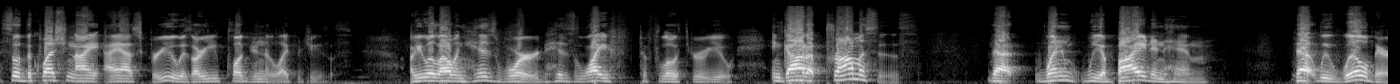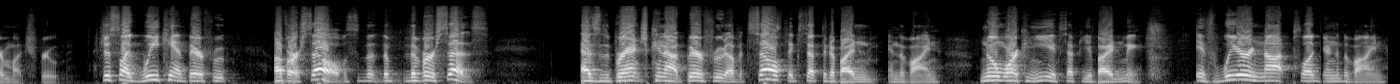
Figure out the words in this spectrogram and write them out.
So the question I, I ask for you is are you plugged into the life of Jesus? Are you allowing His word, His life to flow through you? And God promises that when we abide in him, that we will bear much fruit. Just like we can't bear fruit of ourselves, the, the, the verse says, As the branch cannot bear fruit of itself except it abide in, in the vine, no more can ye except ye abide in me. If we're not plugged into the vine,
